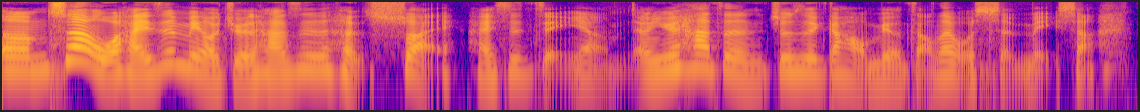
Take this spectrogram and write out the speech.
嗯，虽然我还是没有觉得他是很帅，还是怎样，因为他真的就是刚好没有长在我审美上。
